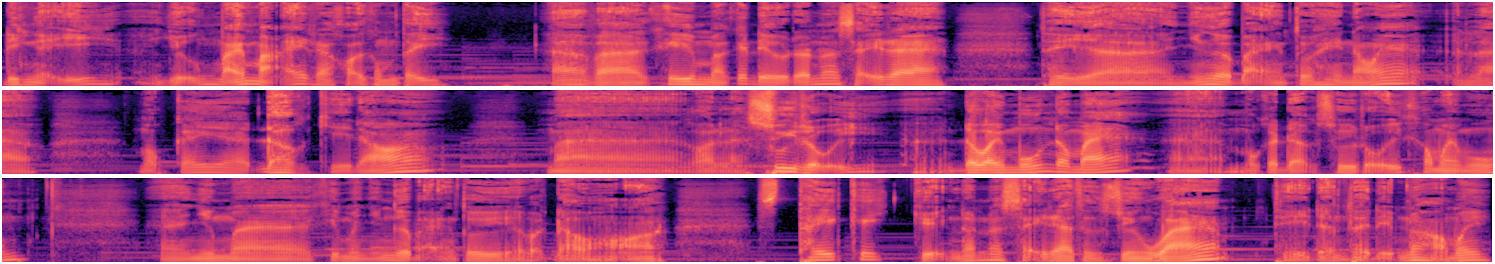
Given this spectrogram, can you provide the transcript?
đi nghỉ dưỡng mãi mãi ra khỏi công ty. À, và khi mà cái điều đó nó xảy ra thì à, những người bạn tôi hay nói là một cái à, đợt gì đó mà gọi là suy rủi đâu ai muốn đâu má à, một cái đợt suy rủi không ai muốn. À, nhưng mà khi mà những người bạn tôi bắt đầu họ thấy cái chuyện đó nó xảy ra thường xuyên quá thì đến thời điểm đó họ mới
